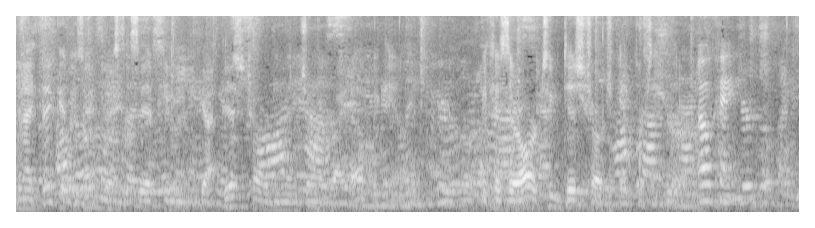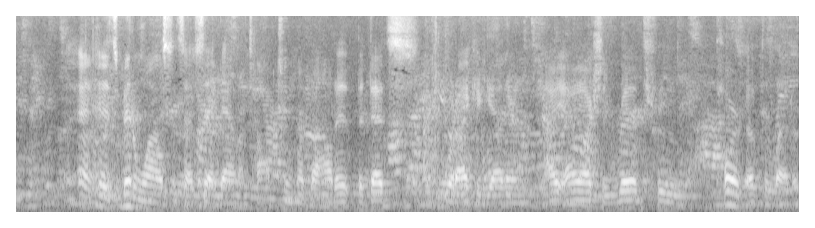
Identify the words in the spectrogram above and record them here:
And I think it was almost as if he got discharged and then joined right up again. Because there are two discharge papers in there. Okay. And it's been a while since I sat down and talked to him about it, but that's what I could gather. And I, I actually read through part of the letter.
